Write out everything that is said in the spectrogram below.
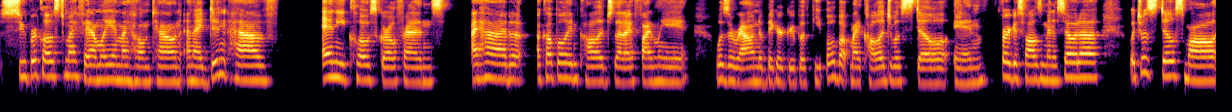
super close to my family in my hometown, and I didn't have any close girlfriends I had a couple in college that I finally was around a bigger group of people, but my college was still in Fergus Falls, Minnesota, which was still small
